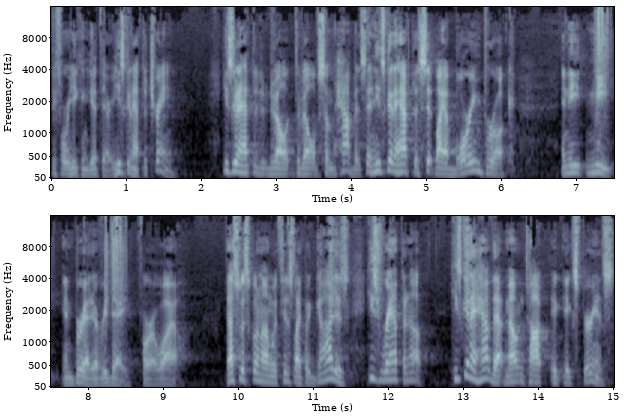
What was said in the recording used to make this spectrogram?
before he can get there. He's going to have to train. He's going to have to develop, develop some habits, and he's going to have to sit by a boring brook and eat meat and bread every day for a while. That's what's going on with his life. But God is, he's ramping up. He's going to have that mountaintop experience.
